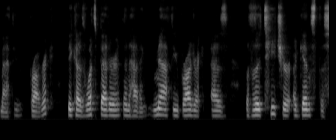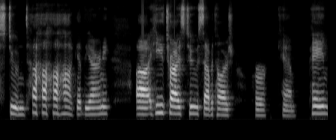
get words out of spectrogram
Matthew Broderick, because what's better than having Matthew Broderick as the teacher against the student? Ha ha ha ha! Get the irony? Uh, he tries to sabotage her campaign.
